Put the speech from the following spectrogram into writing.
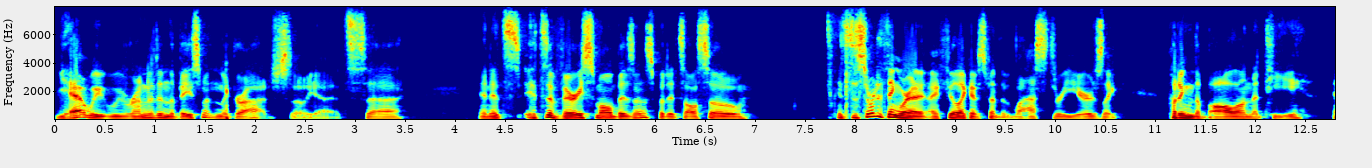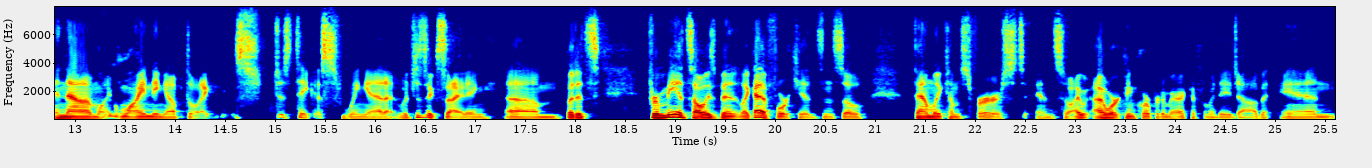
Yeah, we we run it in the basement in the garage. So yeah, it's uh and it's it's a very small business, but it's also it's the sort of thing where I feel like I've spent the last 3 years like putting the ball on the tee and now I'm like mm. winding up to like just take a swing at it, which is exciting. Um, but it's for me, it's always been like I have four kids, and so family comes first. And so I, I work in corporate America for my day job, and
